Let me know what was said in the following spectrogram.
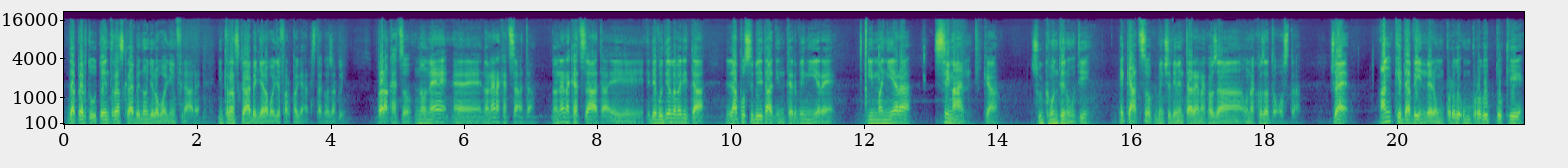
dappertutto e in transcribe non glielo voglio infilare. In transcribe gliela voglio far pagare, sta cosa qui. Però cazzo, non è, eh, non è una cazzata. Non è una cazzata e, e devo dire la verità, la possibilità di intervenire in maniera semantica sui contenuti e cazzo comincia a diventare una cosa, una cosa tosta. Cioè, anche da vendere un, pro- un prodotto che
